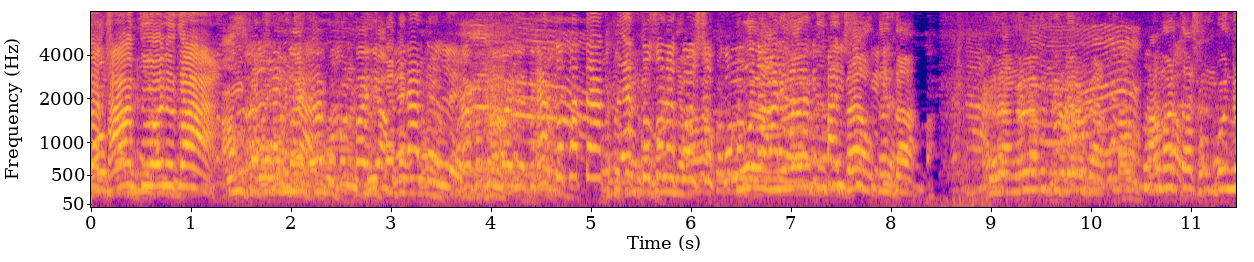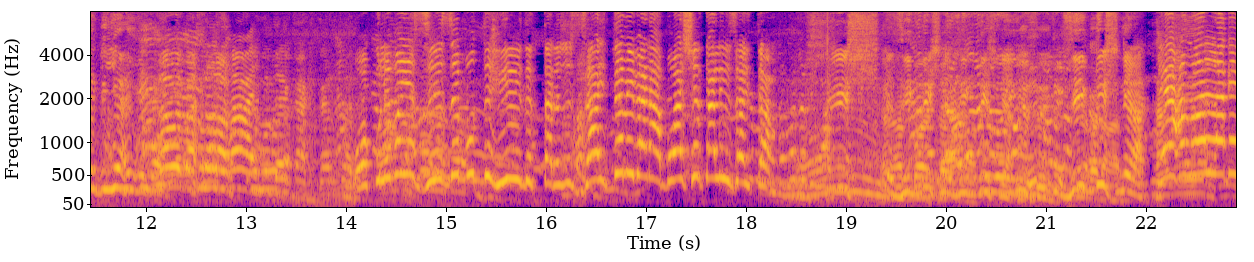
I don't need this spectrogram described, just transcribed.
যে আচ্ছা থাম তুই হইলে যা এত কথা এত- এত জনে কইছো কোনদিন আমার লাগে পাইছো কিনা? আমার তা সম্পূর্ণ দিয়ে ওকুলে ভাই যে যে বুদ্ধি হিয়ে দিতার যাইতামই বেড়া বয়সের কালি যাইতাম এখন ওর লাগে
